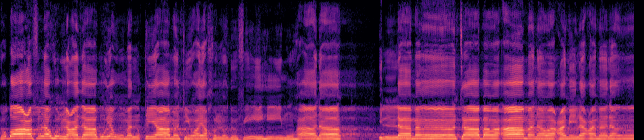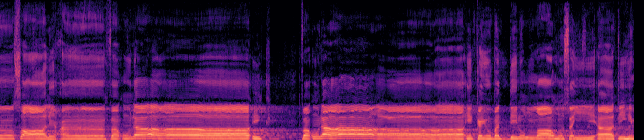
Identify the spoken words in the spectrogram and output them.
يضاعف له العذاب يوم القيامة ويخلد فيه مهانا. إلا من تاب وآمن وعمل عملا صالحا فأولئك فأولئك يبدل الله سيئاتهم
